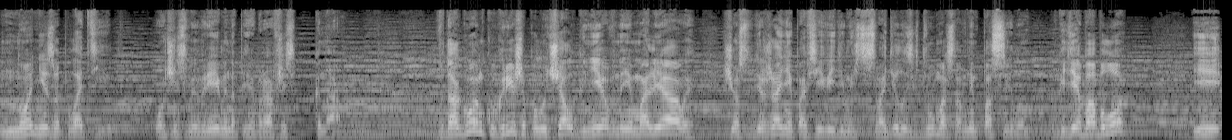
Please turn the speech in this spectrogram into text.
но не заплатил, очень своевременно перебравшись к нам. Вдогонку Гриша получал гневные малявы, чье содержание, по всей видимости, сводилось к двум основным посылам. «Где бабло?» и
